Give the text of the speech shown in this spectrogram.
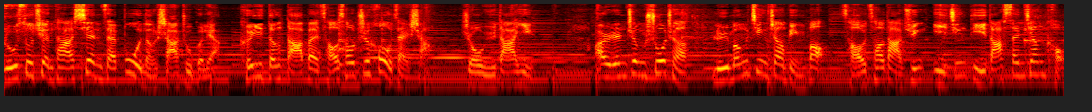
鲁肃劝他现在不能杀诸葛亮，可以等打败曹操之后再杀。周瑜答应。二人正说着，吕蒙进帐禀报，曹操大军已经抵达三江口，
